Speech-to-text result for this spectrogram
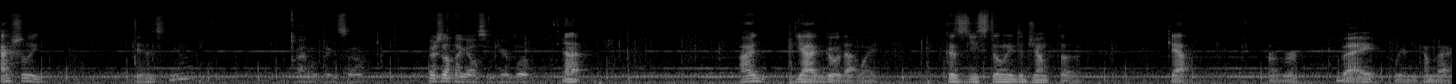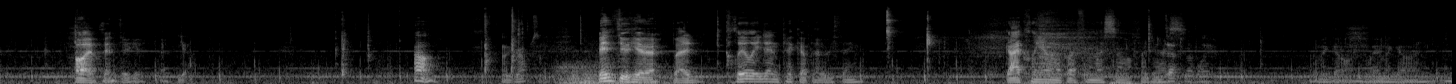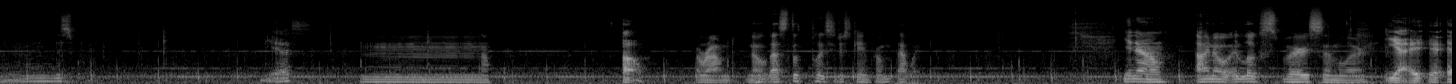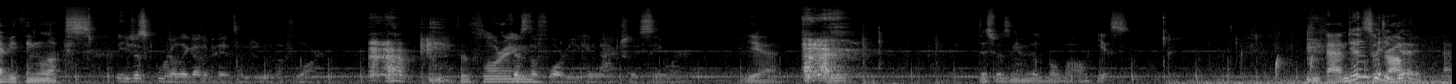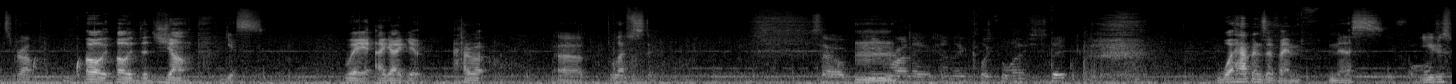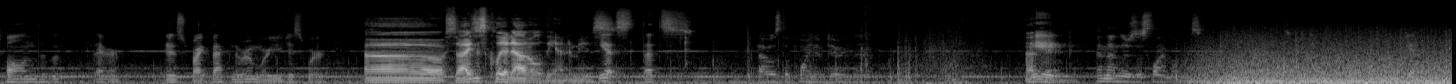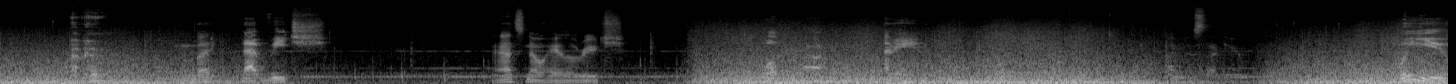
Actually, does he? I don't think so. There's nothing else in here, Blip. Uh, I'd yeah, I'd go that way, because you still need to jump the gap. Remember? Right. Where did you come back? Oh, I've been through here. Yeah. Oh, I dropped some. been through here, but I clearly didn't pick up everything. Gotta clean up after myself, I guess. Definitely. Where am I going? Where am I going? Mm, this way. Yes. Mm, no, Oh, around. No, that's the place you just came from. That way. you know, I know it looks very similar. yeah, it, it, everything looks. You just really got to pay attention to the floor. The flooring. Because the floor, you can actually see where. Yeah. This was the invisible wall. Yes. I'm That's a pretty drop. good. That's drop. Oh, oh, the jump. Yes. Wait, I gotta get. How do I? Uh, left stick. So, Mm. keep running and then click the left stick. What happens if I miss? You fall. You just fall into the there, and it's right back in the room where you just were. Oh, so I just cleared out all the enemies. Yes, that's. That was the point of doing that. Okay. Yay. And then there's a slime on the side. Yeah. Buddy, That reach. that's no Halo reach. Well, Ah, I mean, will you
